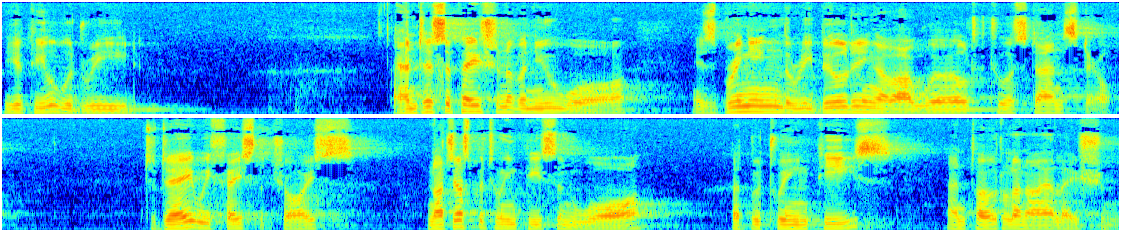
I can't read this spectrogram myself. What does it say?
The appeal would read Anticipation of a new war is bringing the rebuilding of our world to a standstill. Today we face the choice not just between peace and war, but between peace and total annihilation.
